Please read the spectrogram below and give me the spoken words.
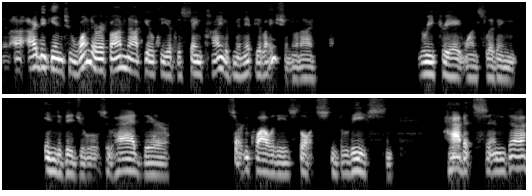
and I, I, begin to wonder if I'm not guilty of the same kind of manipulation when I recreate once living individuals who had their certain qualities, thoughts, and beliefs and habits, and uh,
